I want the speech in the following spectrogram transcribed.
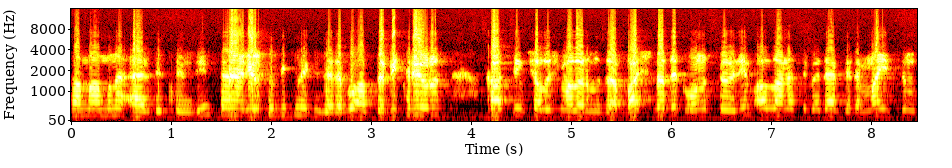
tamamına erdirsin diyeyim. Senaryosu bitmek üzere. Bu hafta bitiriyoruz. Casting çalışmalarımıza başladık. Onu söyleyeyim. Allah nasip ederse de Mayıs'ın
